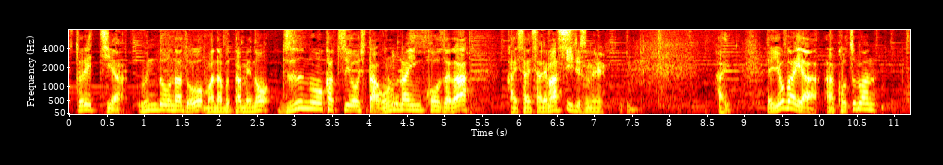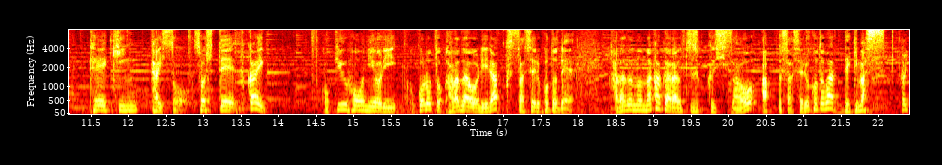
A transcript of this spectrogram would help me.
ストレッチや運動などを学ぶための Zoom を活用したオンライン講座が開催されます。いいですね。はい、えーヨガやあ骨盤底筋体操そして深い呼吸法により心と体をリラックスさせることで体の中から美しさをアップさせることができますはい。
